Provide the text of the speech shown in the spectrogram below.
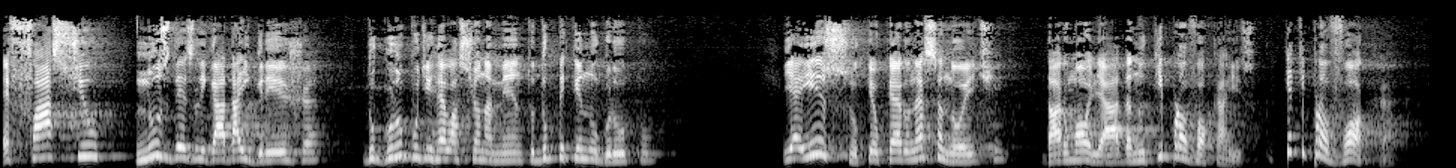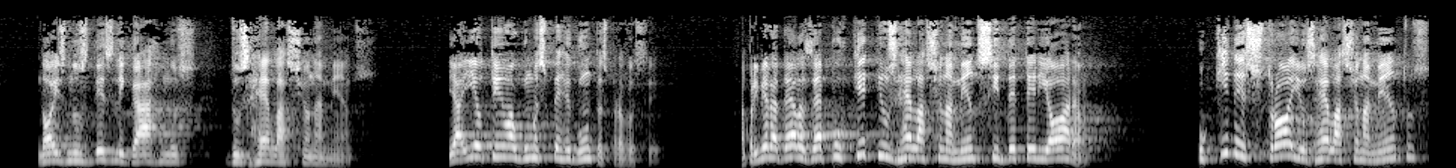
É fácil nos desligar da igreja, do grupo de relacionamento, do pequeno grupo. E é isso que eu quero nessa noite dar uma olhada no que provoca isso. O que é que provoca nós nos desligarmos dos relacionamentos. E aí eu tenho algumas perguntas para você. A primeira delas é por que, que os relacionamentos se deterioram? O que destrói os relacionamentos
